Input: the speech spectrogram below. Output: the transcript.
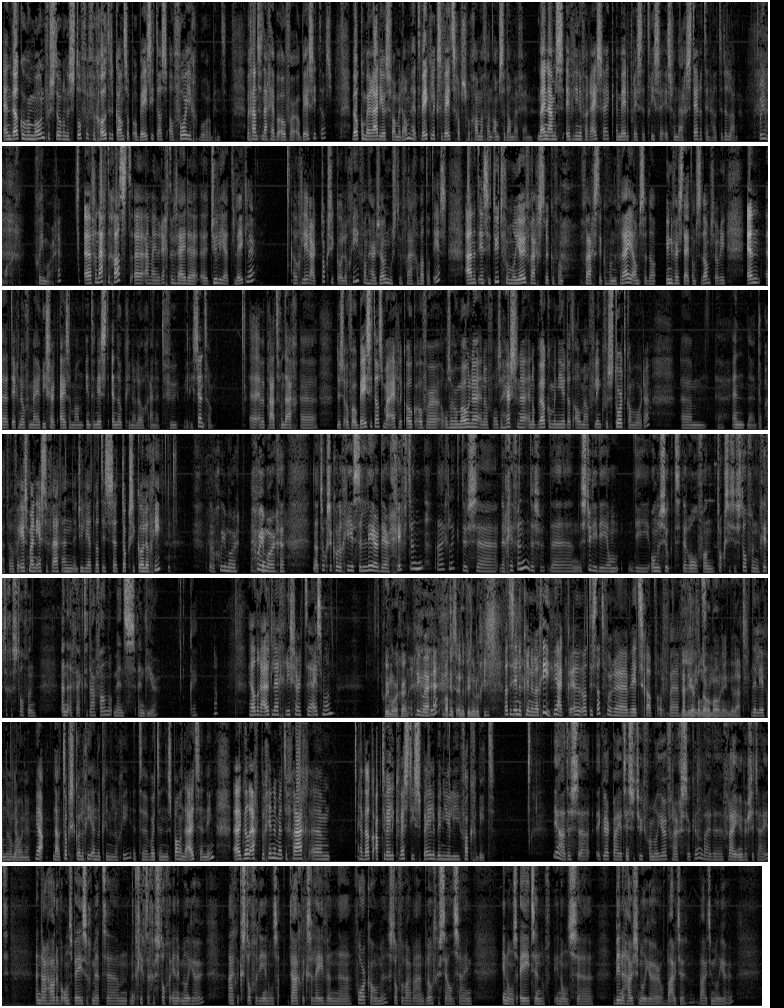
En welke hormoonverstorende stoffen vergroten de kans op obesitas al voor je geboren bent? We gaan het vandaag hebben over obesitas. Welkom bij Radio Swammerdam, het wekelijkse wetenschapsprogramma van Amsterdam FM. Mijn naam is Eveline van Rijswijk en mede-presentatrice is vandaag Sterre ten Houten de Lange. Goedemorgen. Goedemorgen. Uh, vandaag de gast uh, aan mijn rechterzijde uh, Juliette Leekler. Hoogleraar toxicologie. Van haar zoon moesten vragen wat dat is. Aan het Instituut voor Milieuvraagstukken van, vraagstukken van de Vrije Amsterdam, Universiteit Amsterdam. Sorry. En uh, tegenover mij Richard IJzerman, internist endocrinoloog aan het VU Medisch Centrum. Uh, en we praten vandaag uh, dus over obesitas, maar eigenlijk ook over onze hormonen en over onze hersenen. En op welke manier dat allemaal flink verstoord kan worden. Um, en daar praten we over. Eerst een eerste vraag aan Juliette. Wat is toxicologie? Nou, goedemorgen. goedemorgen. Nou, toxicologie is de leer der giften eigenlijk. Dus uh, de giffen. Dus de, de studie die, om, die onderzoekt de rol van toxische stoffen, giftige stoffen en de effecten daarvan op mens en dier. Oké. Okay. Ja. Heldere uitleg, Richard uh, IJsselman. Goedemorgen. Goedemorgen. wat is endocrinologie? Wat is endocrinologie? Ja, wat is dat voor uh, wetenschap? Of, uh, de leer van de hormonen, inderdaad. De leer van de hormonen. Ja, ja. nou, toxicologie, endocrinologie. Het uh, wordt een spannende uitzending. ik wil eigenlijk beginnen met de vraag... Um, ja, welke actuele kwesties spelen binnen jullie vakgebied? Ja, dus ik werk bij het Instituut voor Milieuvraagstukken bij de Vrije Universiteit. En daar houden we ons bezig met, um, met giftige stoffen in het milieu eigenlijk stoffen die in ons dagelijkse leven uh, voorkomen. Stoffen waar we aan blootgesteld zijn in ons eten of in ons uh, binnenhuismilieu of buiten, buitenmilieu.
